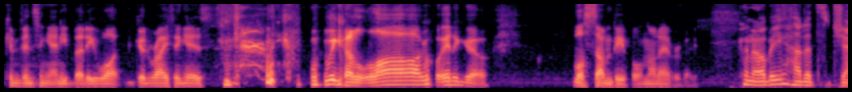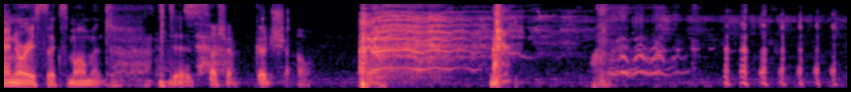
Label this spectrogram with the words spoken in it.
convincing anybody what good writing is. we got a long way to go. Well, some people, not everybody. Kenobi had its January 6th moment. It did. It's such a good show.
